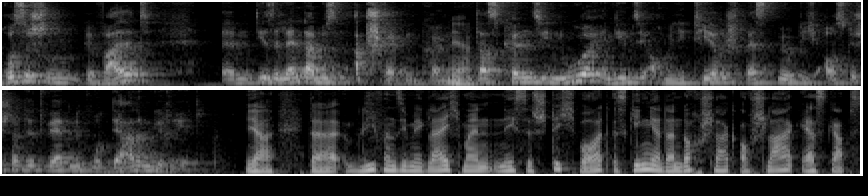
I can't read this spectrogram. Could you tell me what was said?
russischen Gewalt. Ähm, diese Länder müssen abschrecken können. Ja. Und das können sie nur, indem sie auch militärisch bestmöglich ausgestattet werden mit modernem Gerät. Ja, da liefern Sie mir gleich mein nächstes Stichwort. Es ging ja dann doch Schlag auf Schlag. Erst gab's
